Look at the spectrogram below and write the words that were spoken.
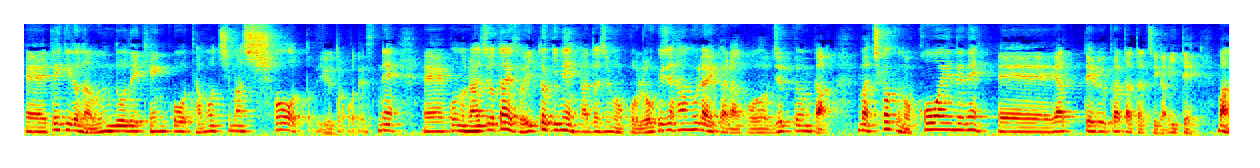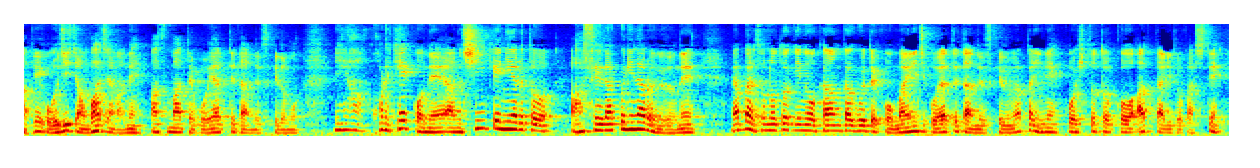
えー適度な運動で健康を保ちましょうというところですね。えーこのラジオ体操、一時ね、私もこう6時半ぐらいからこう10分間、まあ近くの公園でね、えーやってる方たちがいて、まあ結構おじいちゃんおばあちゃんがね、集まってこうやってたんですけども、いやこれ結構ね、あの真剣にやると汗だくになるんですよね。やっぱりその時の感覚ってこう毎日こうやってたんですけども、やっぱりね、こう人とこう会ったりとかして、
